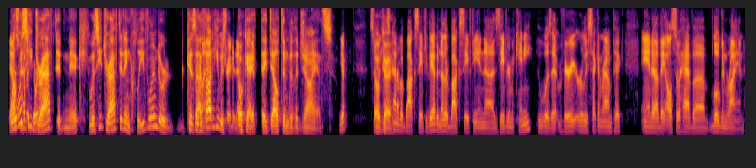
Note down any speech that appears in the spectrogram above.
They Where was he drafted, Nick? Was he drafted in Cleveland or because I thought he was okay? Yep. They dealt him to the Giants. Yep. So okay. he's kind of a box safety. They have another box safety in uh, Xavier McKinney, who was a very early second round pick, and uh, they also have uh, Logan Ryan,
